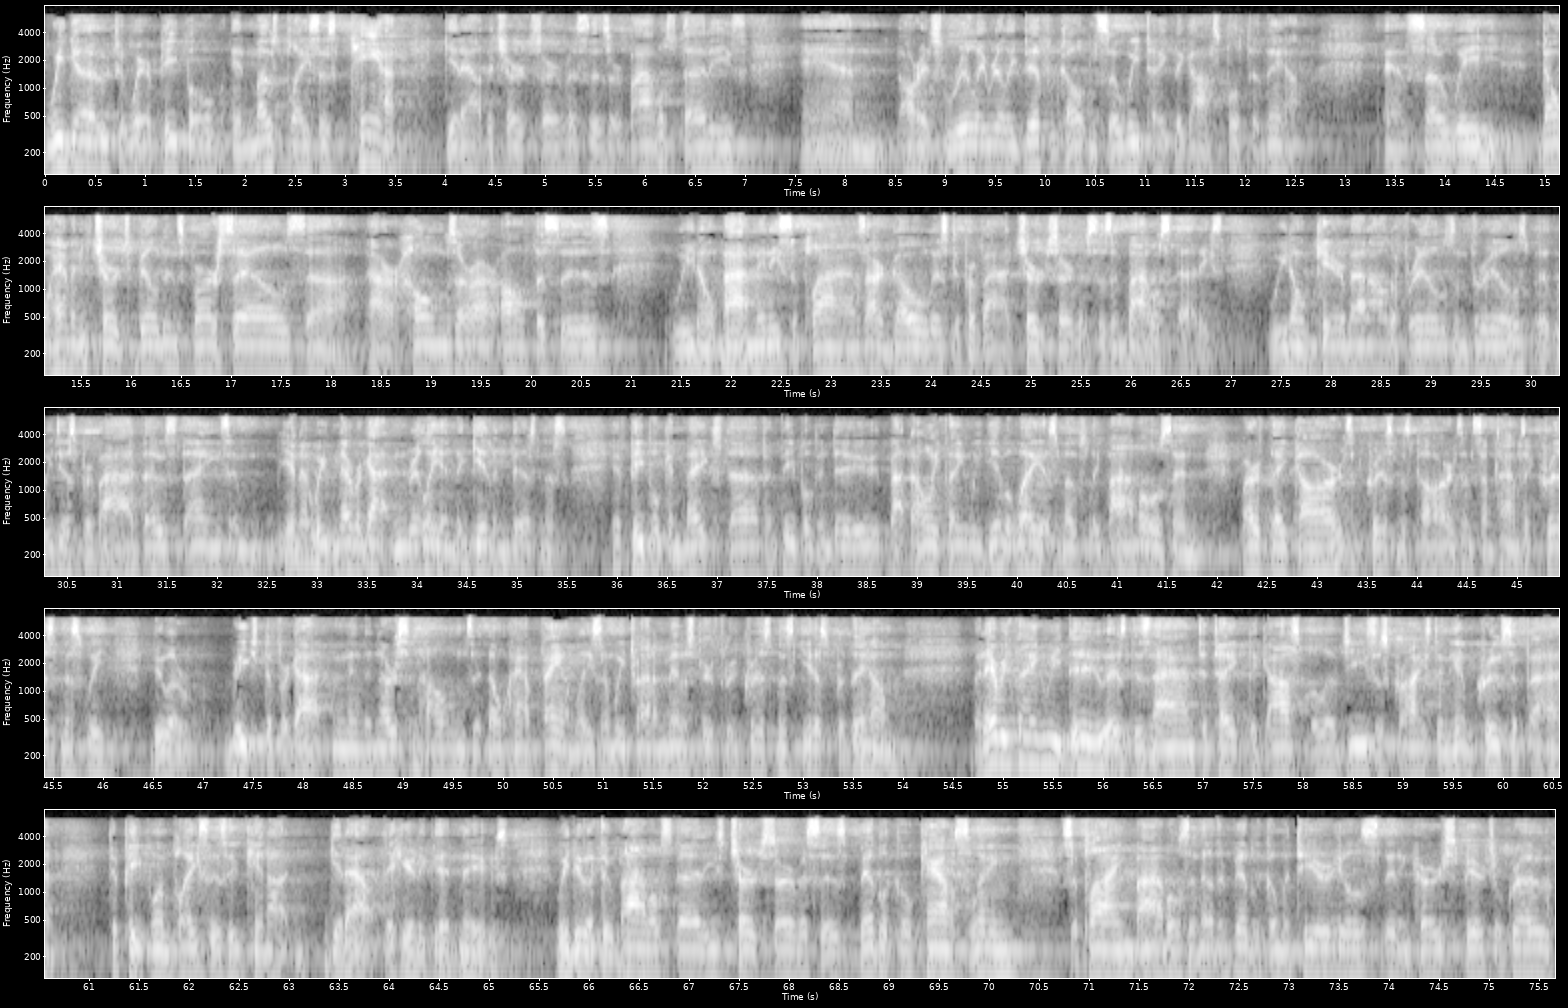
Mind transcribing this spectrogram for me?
We go to where people in most places can't get out to church services or Bible studies, and or it's really really difficult, and so we take the gospel to them. And so we don't have any church buildings for ourselves. Uh, our homes are our offices. We don't buy many supplies. Our goal is to provide church services and Bible studies. We don't care about all the frills and thrills, but we just provide those things. And, you know, we've never gotten really into giving business. If people can make stuff and people can do, about the only thing we give away is mostly Bibles and birthday cards and Christmas cards. And sometimes at Christmas we do a reach the forgotten in the nursing homes that don't have families, and we try to minister through Christmas gifts for them. But everything we do is designed to take the gospel of Jesus Christ and Him crucified to people in places who cannot get out to hear the good news. We do it through Bible studies, church services, biblical counseling, supplying Bibles and other biblical materials that encourage spiritual growth.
